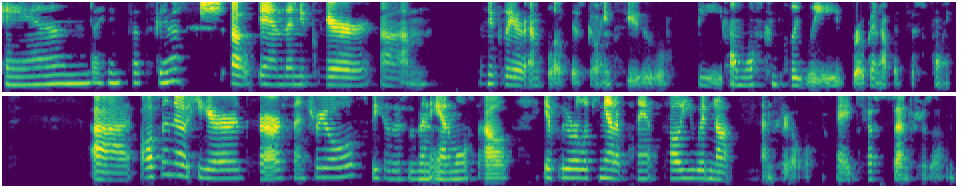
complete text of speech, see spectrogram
And I think that's pretty much. Oh, and the nuclear um, the nuclear envelope is going to be almost completely broken up at this point. Uh, also note here, there are centrioles because this is an animal cell. If we were looking at a plant cell, you would not see centrioles, okay, just centrosomes.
